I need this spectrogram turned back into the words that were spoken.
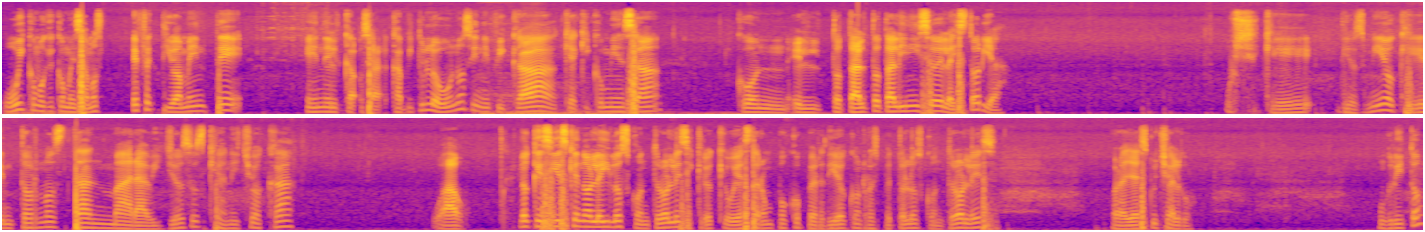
Uy, como que comenzamos efectivamente en el... O sea, capítulo 1 significa que aquí comienza con el total, total inicio de la historia. Uy, qué... Dios mío, qué entornos tan maravillosos que han hecho acá. Wow. Lo que sí es que no leí los controles y creo que voy a estar un poco perdido con respecto a los controles. Por allá escuché algo. ¿Un grito?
